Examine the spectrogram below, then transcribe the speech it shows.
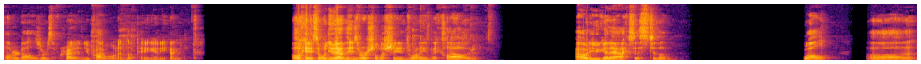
hundred dollars worth of credit, and you probably won't end up paying anything. Okay, so when you have these virtual machines running in the cloud, how do you get access to them? Well, uh,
